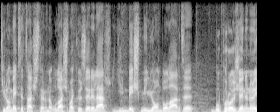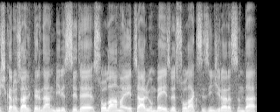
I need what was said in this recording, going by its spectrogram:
kilometre taşlarına ulaşmak üzereler 25 milyon dolardı. Bu projenin öne çıkan özelliklerinden birisi de Solana, Ethereum, Base ve Solaxi zinciri arasında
